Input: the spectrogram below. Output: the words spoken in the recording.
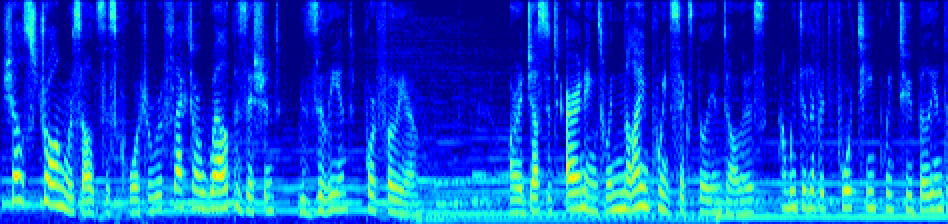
Shell's strong results this quarter reflect our well-positioned, resilient portfolio. Our adjusted earnings were $9.6 billion, and we delivered $14.2 billion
